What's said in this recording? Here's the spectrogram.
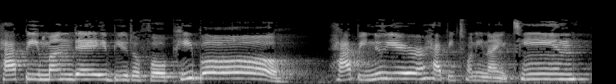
Happy Monday, beautiful people. Happy New Year. Happy 2019.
